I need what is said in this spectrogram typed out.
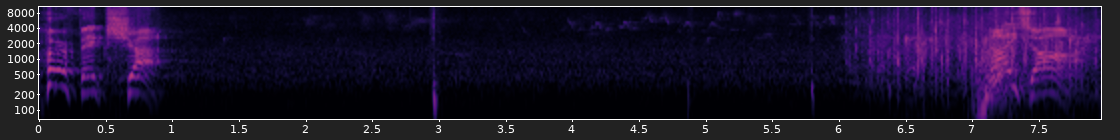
Perfect shot. Nice on.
